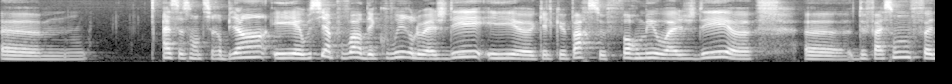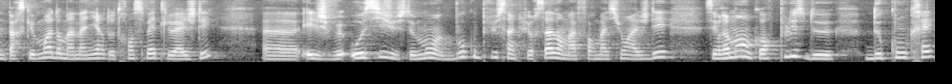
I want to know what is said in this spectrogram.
à se sentir bien et aussi à pouvoir découvrir le HD et quelque part se former au HD de façon fun parce que moi dans ma manière de transmettre le HD et je veux aussi justement beaucoup plus inclure ça dans ma formation HD. C'est vraiment encore plus de, de concret.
